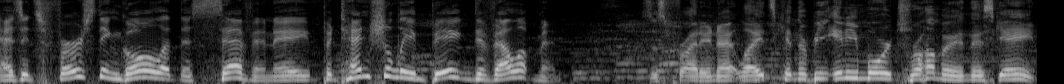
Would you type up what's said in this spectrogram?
as it's first and goal at the seven, a potentially big development. This is Friday Night Lights. Can there be any more drama in this game?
